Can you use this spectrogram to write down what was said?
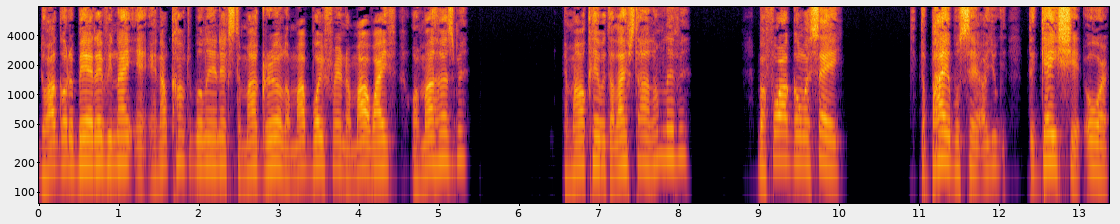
Do I go to bed every night and, and I'm comfortable laying next to my girl or my boyfriend or my wife or my husband? Am I okay with the lifestyle I'm living? Before I go and say, the Bible said, are you the gay shit or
